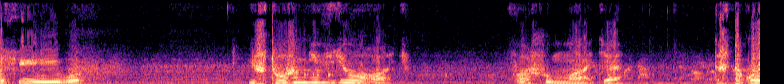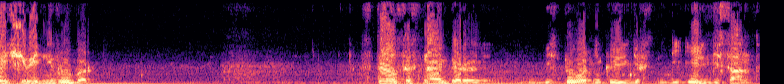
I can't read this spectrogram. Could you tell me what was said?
Спасибо. И что же мне взять? Вашу мать, а? Это ж такой очевидный выбор. Стелсы, снайперы, беспилотник или, дес- де- или десант.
